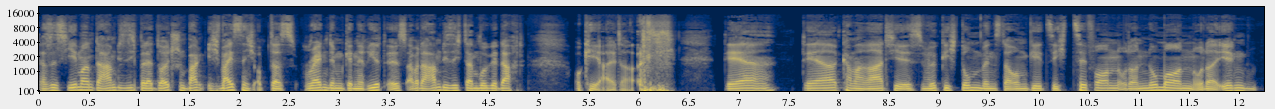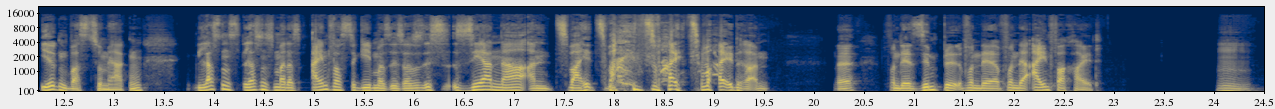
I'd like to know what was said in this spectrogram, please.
das ist jemand, da haben die sich bei der Deutschen Bank, ich weiß nicht, ob das random generiert ist, aber da haben die sich dann wohl gedacht, okay, Alter, der, der Kamerad hier ist wirklich dumm, wenn es darum geht, sich Ziffern oder Nummern oder irgend, irgendwas zu merken. Lass uns, lass uns mal das Einfachste geben, was ist. Also es ist sehr nah an 2, 2, 2, 2 dran. Ne? Von der Simpel, von der, von der Einfachheit. Hm.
